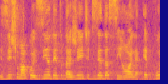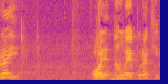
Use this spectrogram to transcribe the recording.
Existe uma coisinha dentro da gente dizendo assim: olha, é por aí. Olha, não é por aqui.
